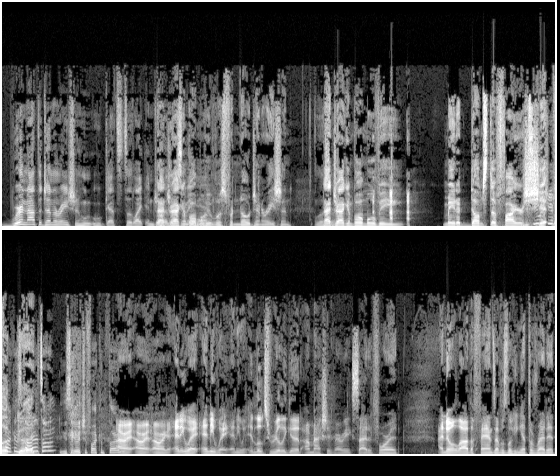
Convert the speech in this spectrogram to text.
We're not the generation who, who gets to like enjoy That this Dragon Ball anymore. movie was for no generation. Listen. That Dragon Ball movie made a dumpster fire You see what shit you look fucking good. started, Tom? You see what you fucking started? All right, all right, all right. Anyway, anyway, anyway, it looks really good. I'm actually very excited for it. I know a lot of the fans. I was looking at the Reddit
